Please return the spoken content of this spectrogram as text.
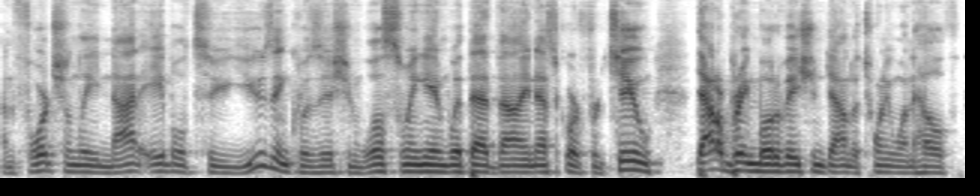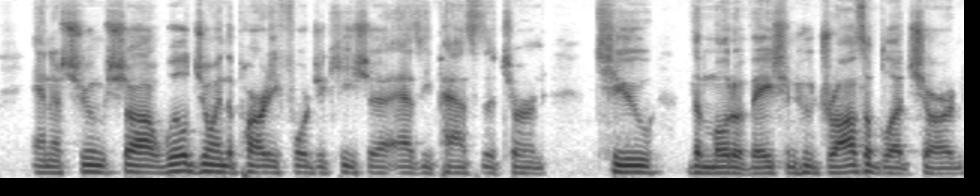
Unfortunately, not able to use Inquisition. Will swing in with that Valiant Escort for two. That'll bring motivation down to 21 health. And a Shroom Shaw will join the party for Jakisha as he passes the turn to the motivation, who draws a Blood Shard.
